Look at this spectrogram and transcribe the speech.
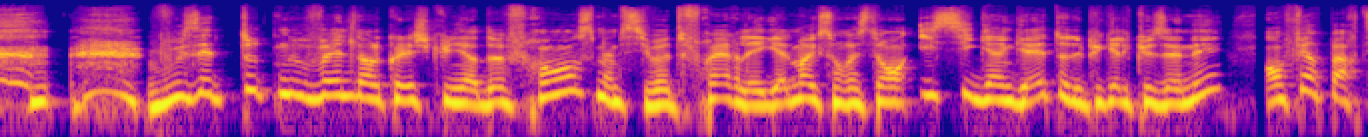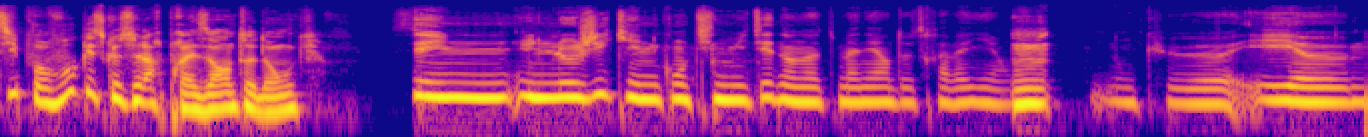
vous êtes toute nouvelle dans le Collège culinaire de France, même si votre frère l'est également avec son restaurant Ici Guinguette depuis quelques années. En faire partie, pour vous, qu'est-ce que cela représente donc? C'est une, logique et une continuité dans notre manière de travailler. Mm. Donc, euh, et euh,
